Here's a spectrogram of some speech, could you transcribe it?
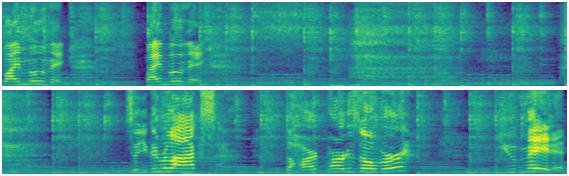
by moving, by moving. So you can relax. The hard part is over. You've made it.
